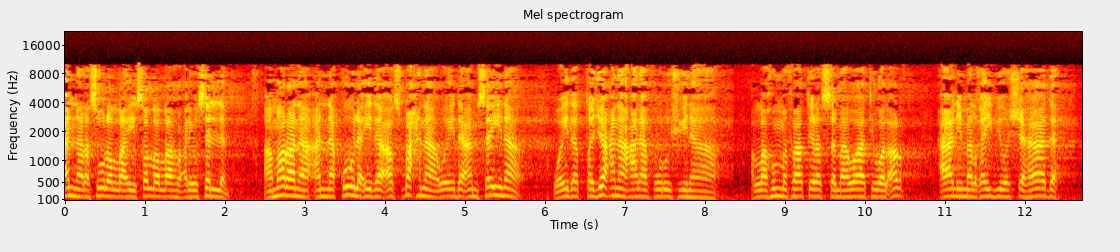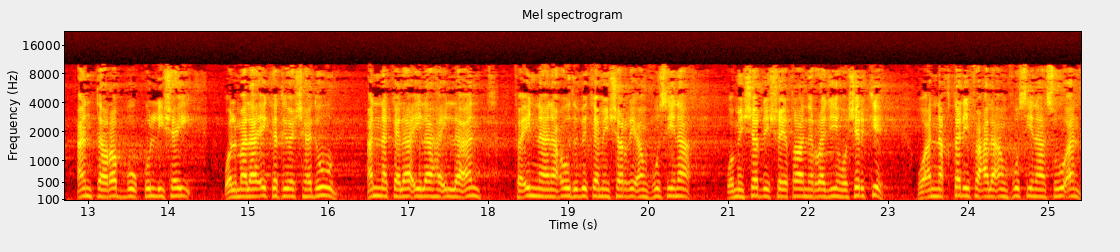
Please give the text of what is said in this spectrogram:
أن رسول الله صلى الله عليه وسلم أمرنا أن نقول إذا أصبحنا وإذا أمسينا وإذا اضطجعنا على فرشنا اللهم فاطر السماوات والأرض عالم الغيب والشهادة أنت رب كل شيء والملائكة يشهدون أنك لا إله إلا أنت فإنا نعوذ بك من شر أنفسنا ومن شر الشيطان الرجيم وشركه وأن نقترف على أنفسنا سوءا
